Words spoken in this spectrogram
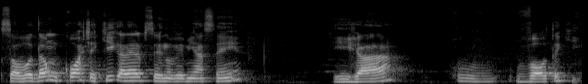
Só vou dar um corte aqui, galera, para vocês não verem minha senha. E já volto aqui.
